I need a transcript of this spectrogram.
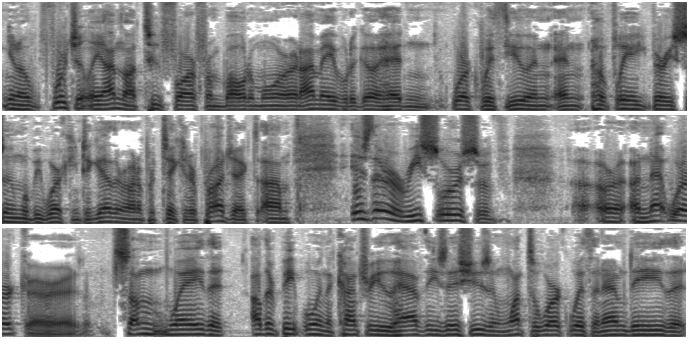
you know. Fortunately, I'm not too far from Baltimore, and I'm able to go ahead and work with you, and and hopefully very soon we'll be working together on a particular project. Um, is there a resource of uh, or a network or some way that other people in the country who have these issues and want to work with an MD that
